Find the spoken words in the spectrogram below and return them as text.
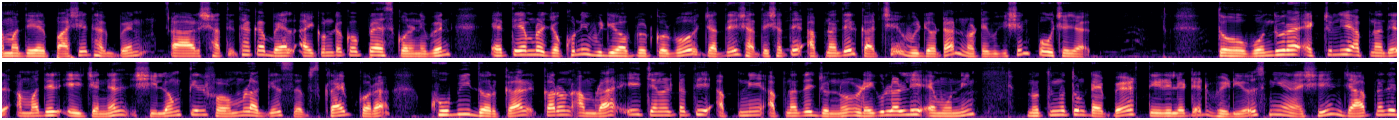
আমাদের পাশে থাকবেন আর সাথে থাকা বেল আইকনটাকেও প্রেস করে নেবেন। এতে আমরা যখনই ভিডিও আপলোড করব, যাতে সাথে সাথে আপনাদের কাছে ভিডিওটার নোটিফিকেশন পৌঁছে যায়। তো বন্ধুরা অ্যাকচুয়ালি আপনাদের আমাদের এই চ্যানেল শিলং তীর ফর্মুলাকে সাবস্ক্রাইব করা খুবই দরকার, কারণ আমরা এই চ্যানেলটাতে আপনি আপনাদের জন্য রেগুলারলি এমনই নতুন নতুন টাইপের তীর রিলেটেড ভিডিওস নিয়ে আসি, যা আপনাদের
